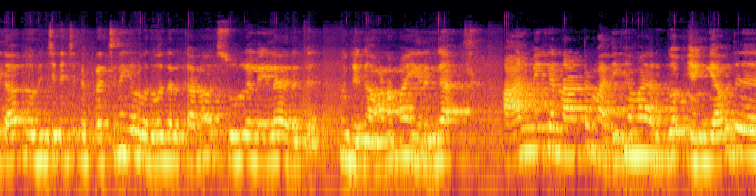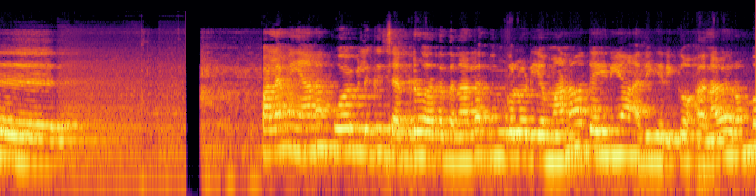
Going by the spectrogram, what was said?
ஏதாவது ஒரு சின்ன சின்ன பிரச்சனைகள் வருவதற்கான ஒரு சூழ்நிலையில் இருக்குது கொஞ்சம் கவனமாக இருங்க. ஆன்மீக நாட்டம் அதிகமாக இருக்கும். எங்கேயாவது பழமையான கோவிலுக்கு சென்று வர்றதுனால உங்களுடைய மனோதைரியம் அதிகரிக்கும். அதனால் ரொம்ப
